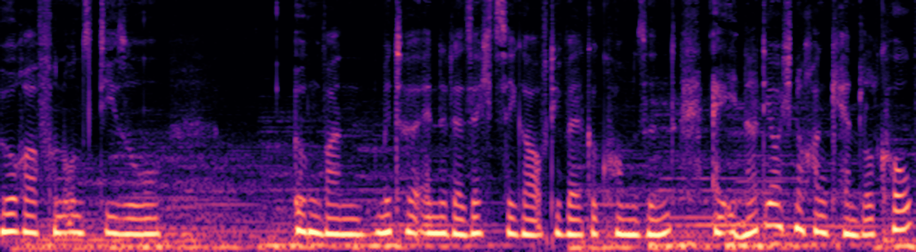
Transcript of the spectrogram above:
Hörer von uns, die so irgendwann Mitte, Ende der 60er auf die Welt gekommen sind. Erinnert ihr euch noch an Candle Cove?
